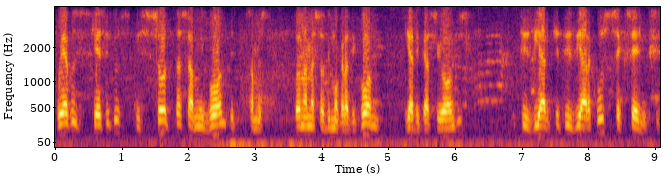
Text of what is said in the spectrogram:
που έχουν στη σχέση τους, της ισότητας αμοιβών των αμεσοδημοκρατικών διαδικασιών τους της δια, και της διαρκούς της εξέλιξης.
